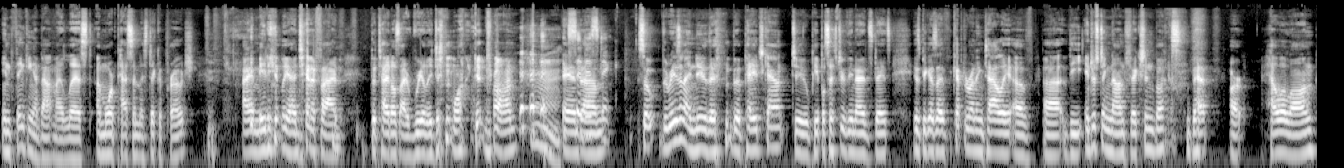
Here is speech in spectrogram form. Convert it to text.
in thinking about my list, a more pessimistic approach. I immediately identified the titles I really didn't want to get drawn. And, um, so the reason I knew the the page count to People's History of the United States is because I've kept a running tally of uh, the interesting nonfiction books that are hella long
